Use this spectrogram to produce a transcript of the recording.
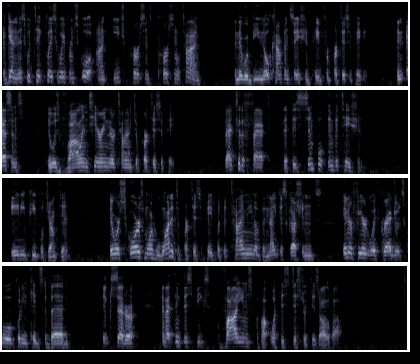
Again, this would take place away from school on each person's personal time, and there would be no compensation paid for participating. In essence, it was volunteering their time to participate. Back to the fact that this simple invitation, 80 people jumped in. There were scores more who wanted to participate, but the timing of the night discussions interfered with graduate school, putting kids to bed, etc. And I think this speaks volumes about what this district is all about.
